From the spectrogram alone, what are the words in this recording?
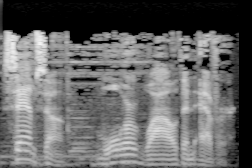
Samsung. More wow than ever.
